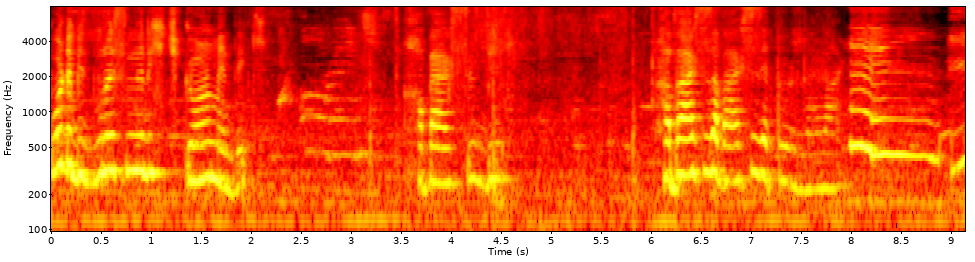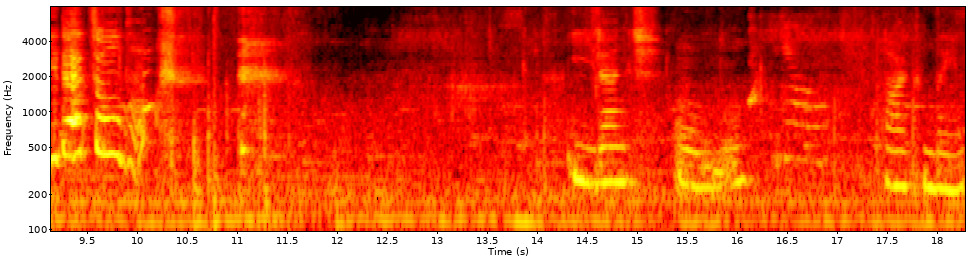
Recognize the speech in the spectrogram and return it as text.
Bu arada biz bu resimleri hiç görmedik. Habersiz bir... Habersiz habersiz yapıyoruz vallahi. Hmm, iğrenç oldu. İğrenç oldu. Farkındayım.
